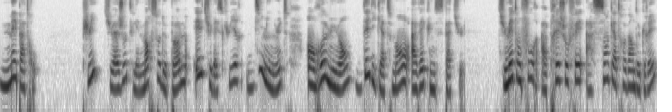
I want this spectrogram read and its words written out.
mais pas trop. Puis tu ajoutes les morceaux de pommes et tu laisses cuire 10 minutes en remuant délicatement avec une spatule. Tu mets ton four à préchauffer à 180 degrés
